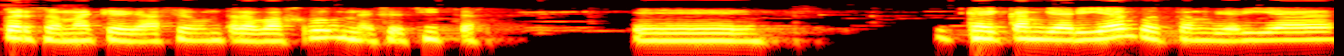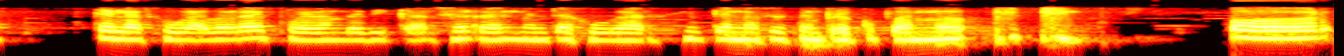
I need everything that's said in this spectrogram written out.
persona que hace un trabajo necesita. Eh, ¿Qué cambiaría? Pues cambiaría que las jugadoras puedan dedicarse realmente a jugar y que no se estén preocupando por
